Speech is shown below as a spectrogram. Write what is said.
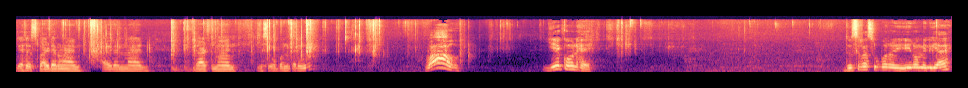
जैसे स्पाइडरमैन, आयरन मैन, बैटमैन, इसे ओपन करेंगे। वाह ये कौन है? दूसरा सुपर हीरो मिल गया है,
